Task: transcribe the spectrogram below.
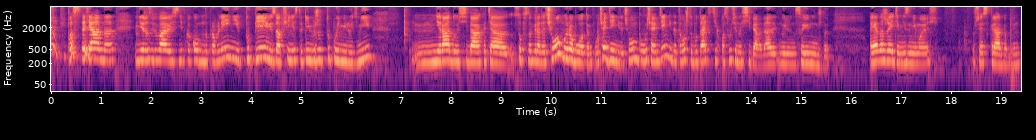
постоянно не развиваюсь ни в каком направлении, тупею из-за общения с такими же тупыми людьми, не радую себя, хотя, собственно говоря, для чего мы работаем, получать деньги, для чего мы получаем деньги, для того, чтобы тратить их, по сути, на себя, да, ну или на свои нужды. А я даже этим не занимаюсь, потому что я скряга, блин.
